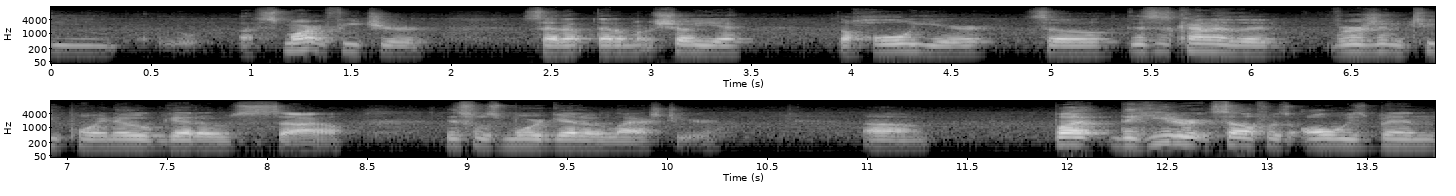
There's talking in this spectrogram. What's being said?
the smart feature setup that I'm going to show you the whole year. So this is kind of the version 2.0 ghetto style. This was more ghetto last year. Um, but the heater itself has always been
